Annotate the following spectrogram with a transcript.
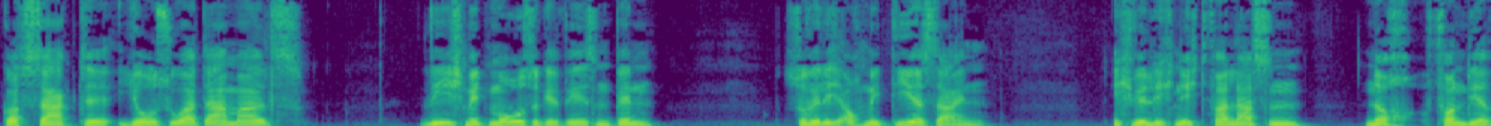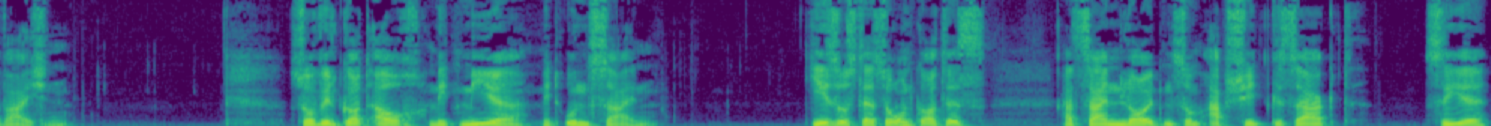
Gott sagte Josua damals, wie ich mit Mose gewesen bin, so will ich auch mit dir sein. Ich will dich nicht verlassen, noch von dir weichen. So will Gott auch mit mir, mit uns sein. Jesus, der Sohn Gottes, hat seinen Leuten zum Abschied gesagt, siehe,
